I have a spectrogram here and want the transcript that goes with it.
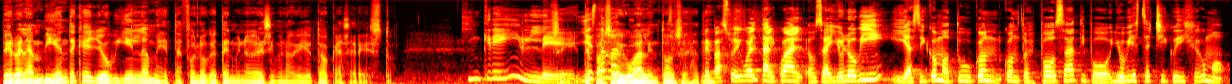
Pero el ambiente que yo vi en la meta fue lo que terminó de decirme, no, que yo tengo que hacer esto. Increíble. ¿Te pasó igual entonces a ti? Me pasó igual tal cual. O sea, yo lo vi y así como tú con, con tu esposa, tipo, yo vi a este chico y dije como,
